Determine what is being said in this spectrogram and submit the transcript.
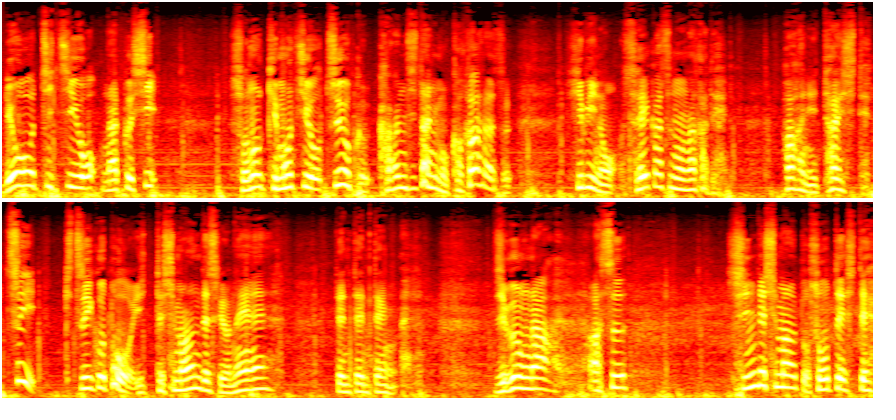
ー、両父を亡くしその気持ちを強く感じたにもかかわらず日々の生活の中で母に対してついきついことを言ってしまうんですよね。てんてんてん。自分が明日死んでしまうと想定して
